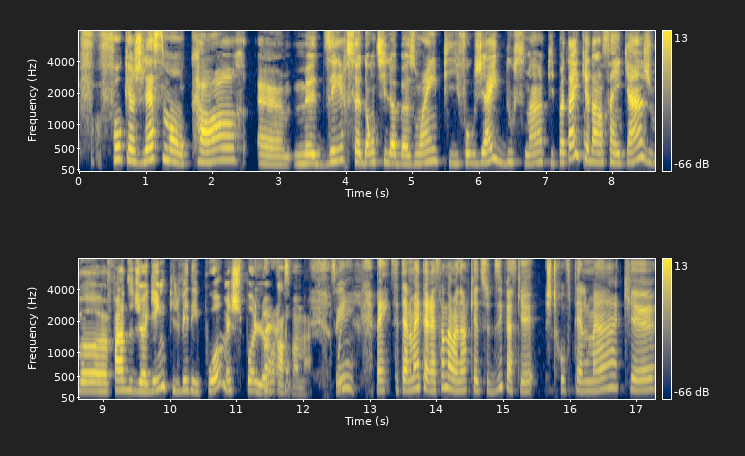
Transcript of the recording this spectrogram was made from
faut que je laisse mon corps euh, me dire ce dont il a besoin, puis il faut que j'y aille doucement. Puis peut-être que dans cinq ans, je vais faire du jogging puis lever des poids, mais je suis pas là en ce moment. Oui, ben c'est tellement intéressant la manière que tu le dis parce que je trouve tellement que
